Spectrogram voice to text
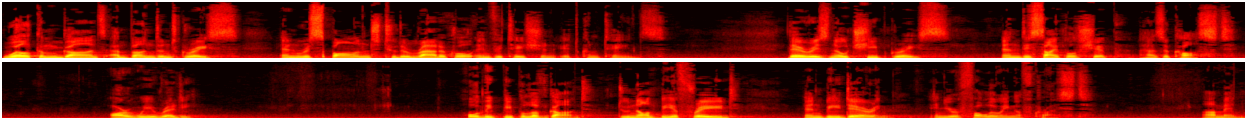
welcome God's abundant grace, and respond to the radical invitation it contains. There is no cheap grace, and discipleship has a cost. Are we ready? Holy people of God, do not be afraid and be daring in your following of Christ. Amen.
